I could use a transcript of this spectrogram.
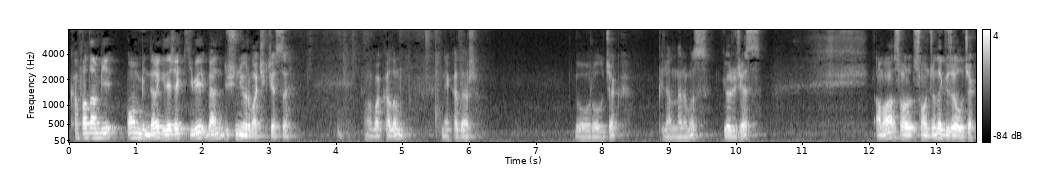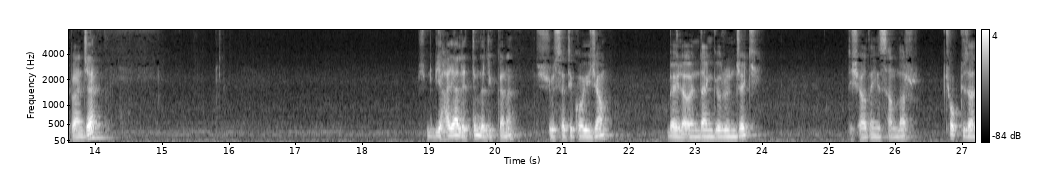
Kafadan bir 10 bin lira gidecek gibi ben düşünüyorum açıkçası. Ama bakalım ne kadar doğru olacak planlarımız göreceğiz. Ama sonucunda güzel olacak bence. Şimdi bir hayal ettim de dükkanı. Şu seti koyacağım. Böyle önden görünecek. Dışarıda insanlar. Çok güzel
